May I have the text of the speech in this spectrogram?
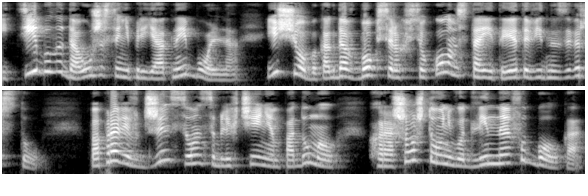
Идти было до ужаса неприятно и больно. Еще бы, когда в боксерах все колом стоит, и это видно за версту. Поправив джинсы, он с облегчением подумал, хорошо, что у него длинная футболка,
